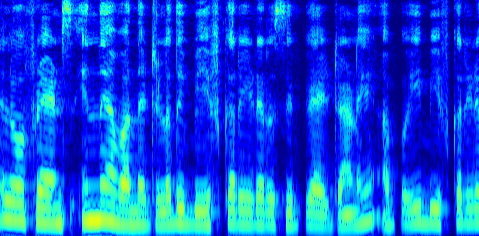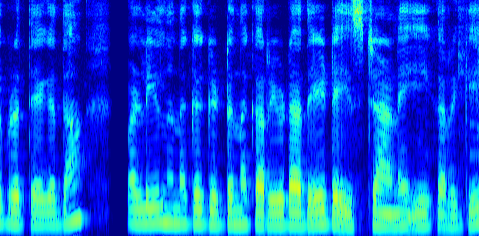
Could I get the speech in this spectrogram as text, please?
ഹലോ ഫ്രണ്ട്സ് ഇന്ന് ഞാൻ വന്നിട്ടുള്ളത് ബീഫ് കറിയുടെ റെസിപ്പി ആയിട്ടാണ്. അപ്പോൾ ഈ ബീഫ് കറിയുടെ പ്രത്യേകത പള്ളിയിൽ നിന്നൊക്കെ കിട്ടുന്ന കറിയുടെ അതേ ടേസ്റ്റാണ് ഈ കറിക്ക്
